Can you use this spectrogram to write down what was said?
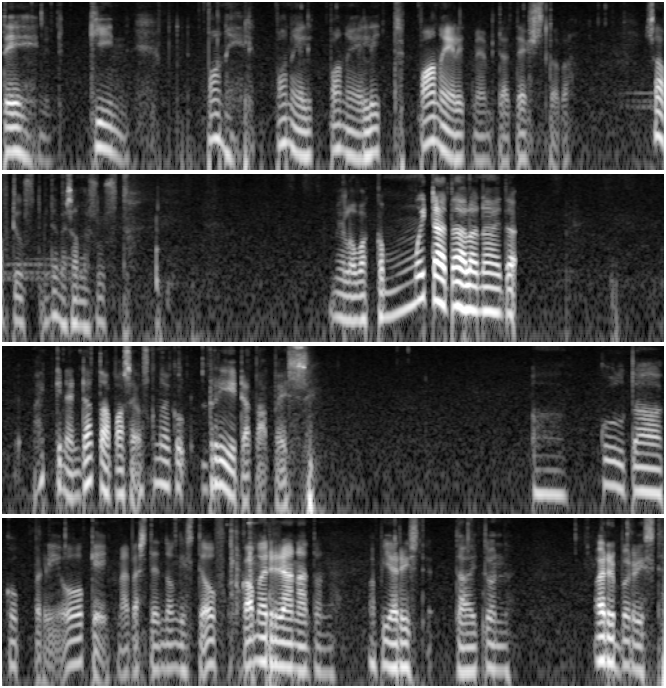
tehnytkin. Paneelit, paneelit, paneelit, paneelit meidän pitää testata. Safdust, mitä me saamme susta? Meillä on vaikka mitä täällä näitä... Hetkinen, database, olisiko meillä joku re-database? Uh, kultaa, kopperi, okei. Mä teen tonkin sitten off kamerana ton Apiarist tai ton Arborist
